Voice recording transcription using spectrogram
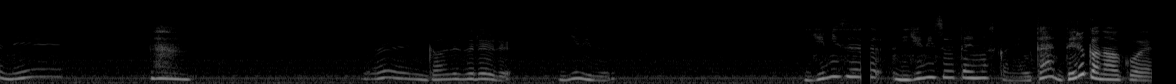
あね。うんガールズルール。逃げ水。逃げ水逃げ水歌いますかね。歌出るかな声。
